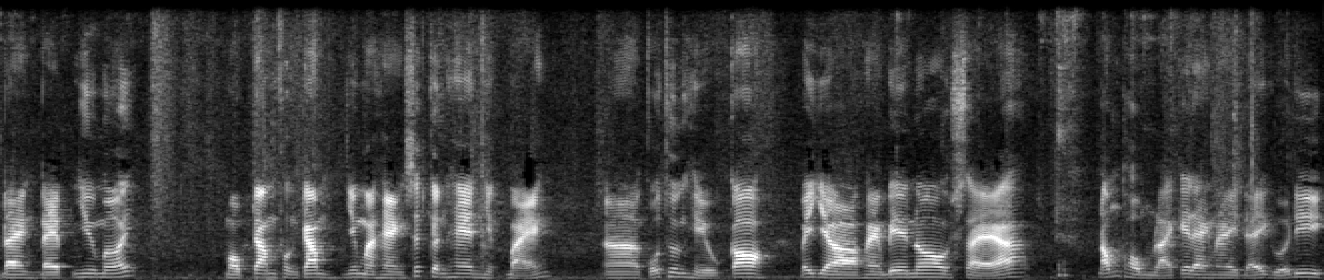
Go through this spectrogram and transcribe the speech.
Đàn đẹp như mới 100% nhưng mà hàng xích kinh hen Nhật Bản à, của thương hiệu Co. Bây giờ Hoàng Piano sẽ đóng thùng lại cây đàn này để gửi đi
